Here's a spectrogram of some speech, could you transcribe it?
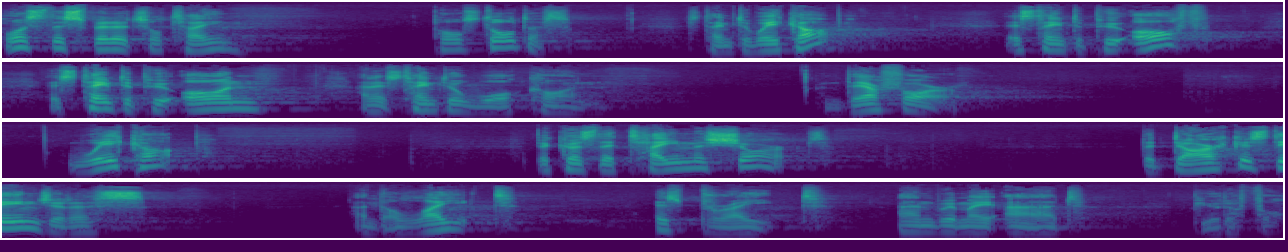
What's the spiritual time? Paul's told us. It's time to wake up, it's time to put off, it's time to put on, and it's time to walk on. And therefore, wake up. Because the time is short, the dark is dangerous, and the light is bright, and we might add, beautiful.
